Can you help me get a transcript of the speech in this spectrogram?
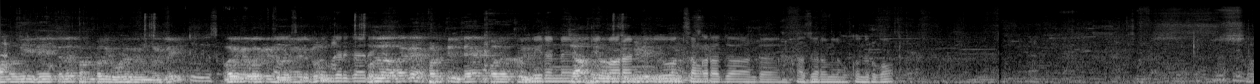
வானொலி இணையதள பண்பலை ஊடகங்களை வருக வருக வரவேற்கிறோம். இங்க இருக்காரு. முதலாவதாக படத்தில் தயாரிப்பாளர் மீரண்ணே ஜாஃபர் வெற்றிமாறன் அவர்கள் யுவன் சங்கராஜா அண்ட் அசரன் வந்திருக்கோம் ஸோ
